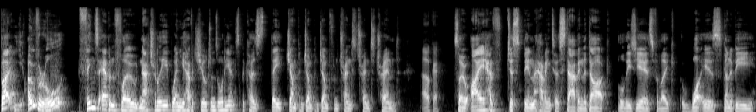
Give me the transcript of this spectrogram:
but overall, things ebb and flow naturally when you have a children's audience because they jump and jump and jump from trend to trend to trend. okay So I have just been having to stab in the dark all these years for like what is going to be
